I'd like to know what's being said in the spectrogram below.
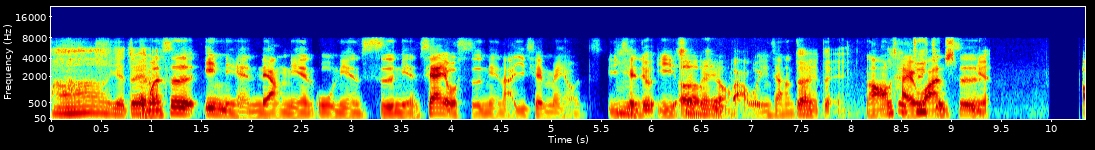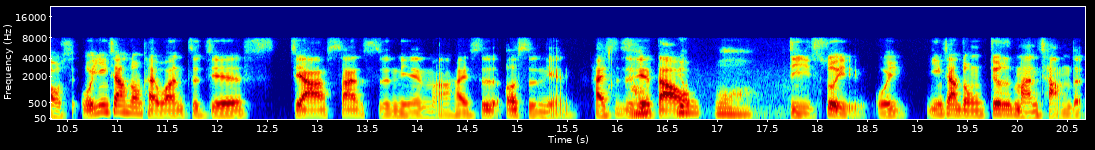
啊，也对，我们是一年、两年、五年、十年，现在有十年啦，以前没有，以前就一二五吧，我印象中。对对。然后台湾是。好，我印象中台湾直接加三十年吗？还是二十年？还是直接到几岁？我印象中就是蛮长的，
